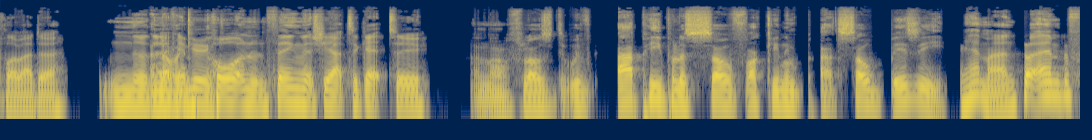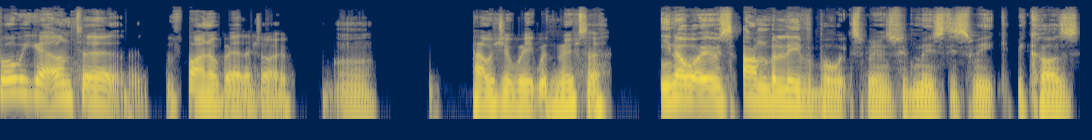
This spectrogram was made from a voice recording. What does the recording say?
Flo had a, another, Another gig. important thing that she had to get to. I know. Flo's, we've, our people are so fucking, are so busy. Yeah, man. But um, before we get on to the final bit of the show, Mm. how was your week with Musa? You know what? It was unbelievable experience with Moose this week because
